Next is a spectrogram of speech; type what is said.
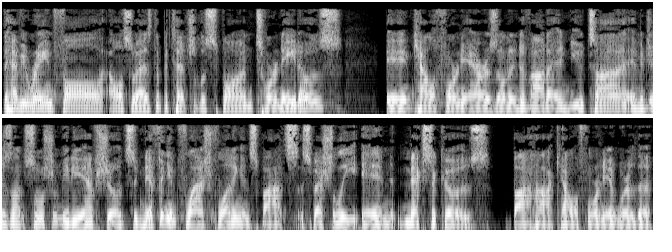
The heavy rainfall also has the potential to spawn tornadoes in California, Arizona, Nevada, and Utah. Images on social media have showed significant flash flooding in spots, especially in Mexico's Baja, California, where the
